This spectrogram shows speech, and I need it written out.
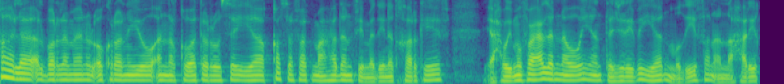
قال البرلمان الأوكراني أن القوات الروسية قصفت معهدا في مدينة خاركيف يحوي مفاعلا نوويا تجريبيا مضيفا أن حريق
